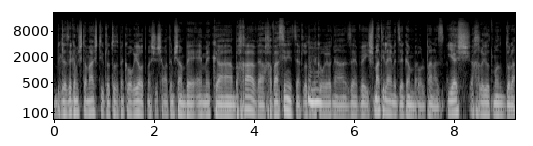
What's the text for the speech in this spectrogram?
בגלל זה גם השתמשתי בהקלטות המקוריות, מה ששמעתם שם בעמק הבכה, והחווה הסינית זה הקלטות mm-hmm. המקוריות מהזה, והשמעתי להם את זה גם באולפן, אז יש אחריות מאוד גדולה.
